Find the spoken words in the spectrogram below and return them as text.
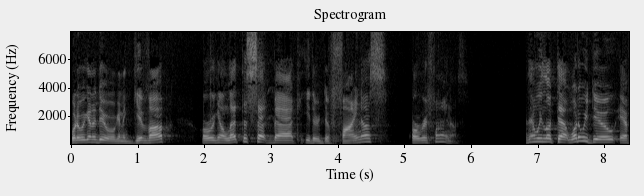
What are we going to do? Are We're going to give up, or are we're going to let the setback either define us or refine us. And then we looked at what do we do if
